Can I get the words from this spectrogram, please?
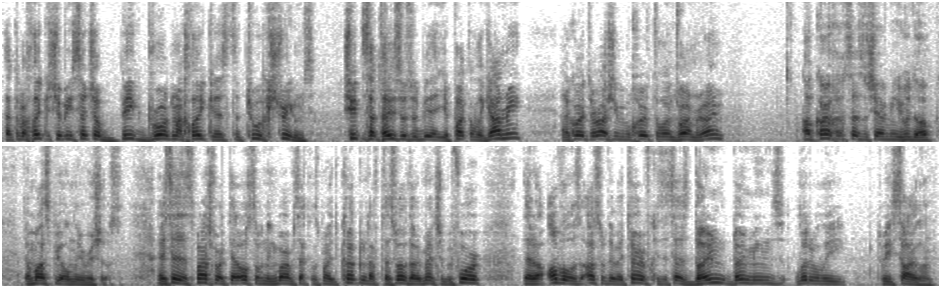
that the machlekes should be such a big, broad machlekes to two extremes. Shittas HaTosis would be that you're pater legamri, and according to Rush, you'd be to learn Dvarim Al Karchach says the Shevet Yehuda, it must be only Rishos. And he says it's mashmak that also from the Gemara Mesechus Moed Katan Daf Tesvav that we mentioned before that an oval is also the Turf because it says doim. Doim means literally to be silent.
